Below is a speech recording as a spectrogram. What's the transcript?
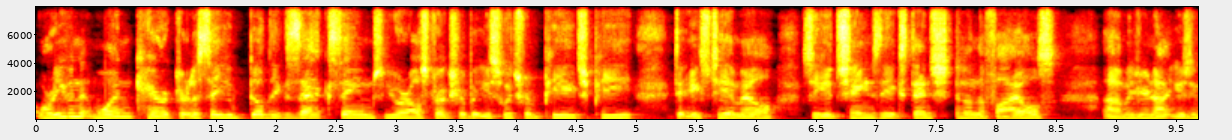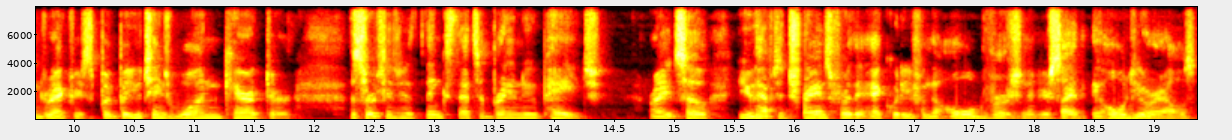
or even one character, let's say you build the exact same URL structure, but you switch from PHP to HTML, so you change the extension on the files, um, and you're not using directories, but but you change one character, the search engine thinks that's a brand new page right? So you have to transfer the equity from the old version of your site, the old URLs,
